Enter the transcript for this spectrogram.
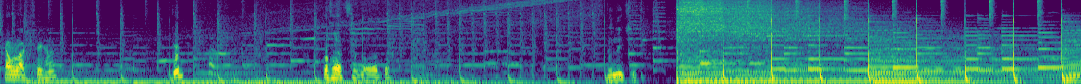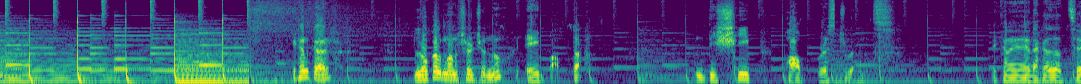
কেমন লাগছে এখানে? কোথায় যাচ্ছেন বাবা তো এখানকার লোকাল মানুষের জন্য এই পাবটা দি শিপ পাব রেস্টুরেন্ট এখানে দেখা যাচ্ছে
